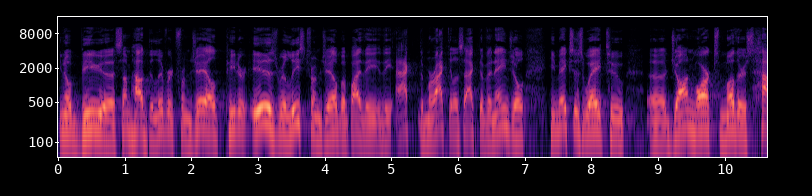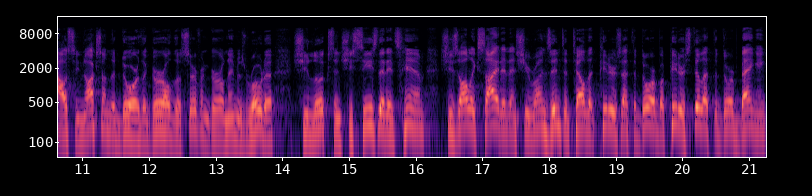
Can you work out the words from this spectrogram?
you know, be uh, somehow delivered from jail. Peter is released from jail, but by the, the, act, the miraculous act of an angel, he makes his way to uh, John Mark's mother's house. He knocks on the door. The girl, the servant girl, name is Rhoda, she looks and she sees that it's him. She's all excited and she runs in to tell that Peter's at the door, but Peter's still at the door banging,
